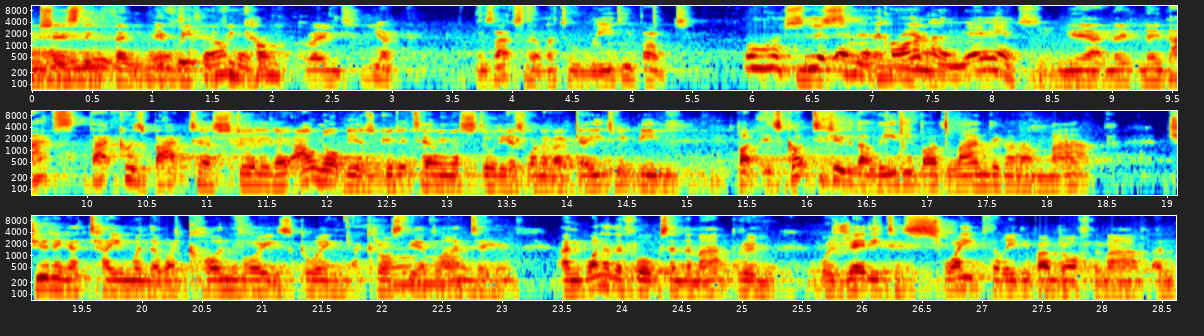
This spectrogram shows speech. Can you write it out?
interesting thing. If we if we Yes, come around here, there's actually a little ladybird. Oh, I see it in the in corner, yes. Yeah, now, now that's that goes back to a story. Now I'll not be as good at telling this story as one of our guides would be, but it's got to do with a ladybird landing on a map during a time when there were convoys going across the Atlantic. And one of the folks in the map room was ready to swipe the ladybird off the map, and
